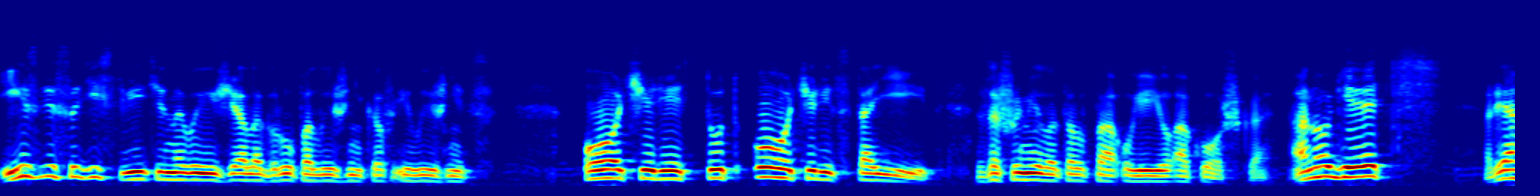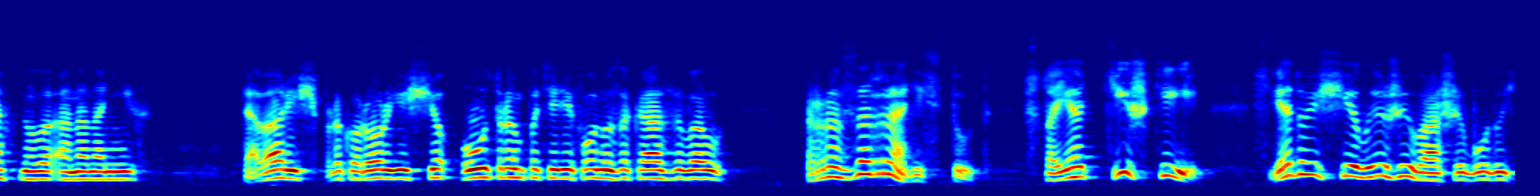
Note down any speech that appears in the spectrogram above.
Из леса действительно выезжала группа лыжников и лыжниц. «Очередь, тут очередь стоит!» — зашумела толпа у ее окошка. «А ну, геть!» — рявкнула она на них. «Товарищ прокурор еще утром по телефону заказывал. Разорались тут! Стоять тишки! Следующие лыжи ваши будут!»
